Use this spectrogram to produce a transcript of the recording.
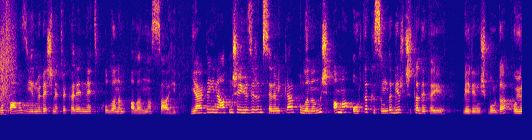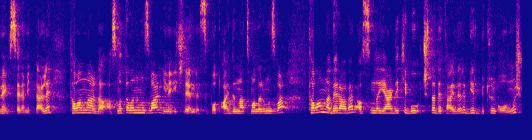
Mutfağımız 25 metrekare net kullanım alanına sahip. Yerde yine 60'a 120 seramikler kullanılmış ama orta kısımda bir çıta detayı verilmiş burada koyu renk seramiklerle. Tavanlarda asma tavanımız var. Yine içlerinde spot aydınlatmalarımız var. Tavanla beraber aslında yerdeki bu çıta detayları bir bütün olmuş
